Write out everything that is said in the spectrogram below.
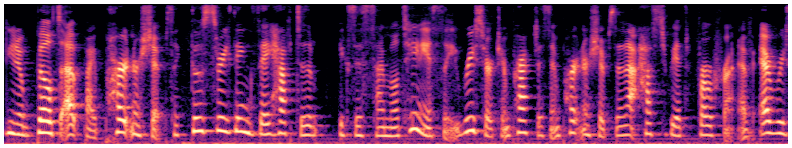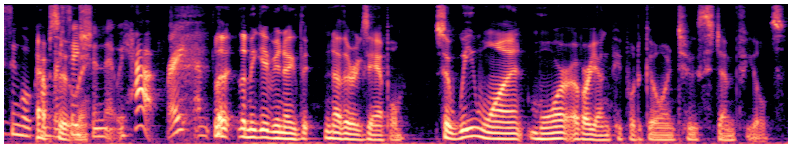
you know built up by partnerships like those three things they have to exist simultaneously research and practice and partnerships and that has to be at the forefront of every single Absolutely. conversation that we have right Let, let me give you another example. So, we want more of our young people to go into STEM fields.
